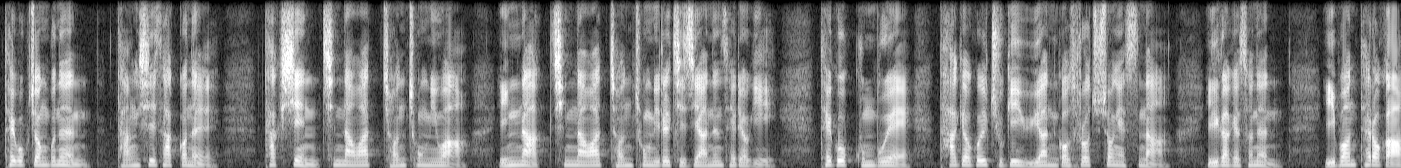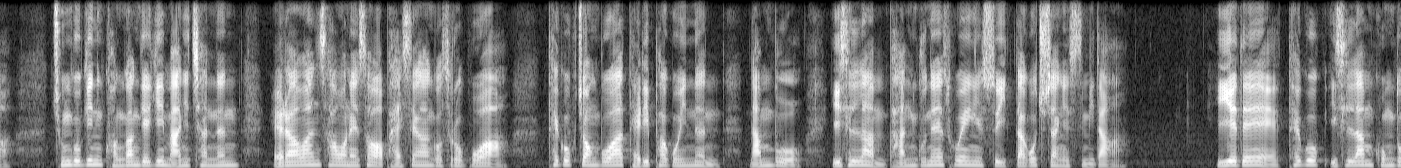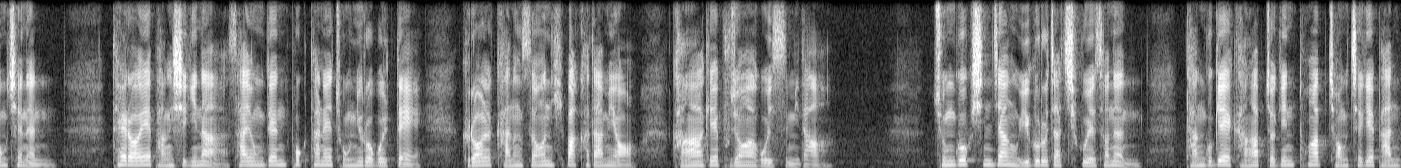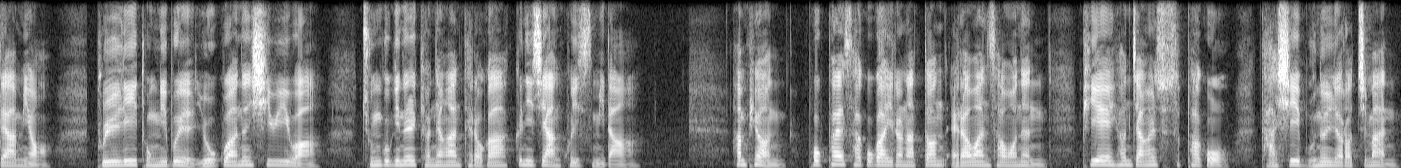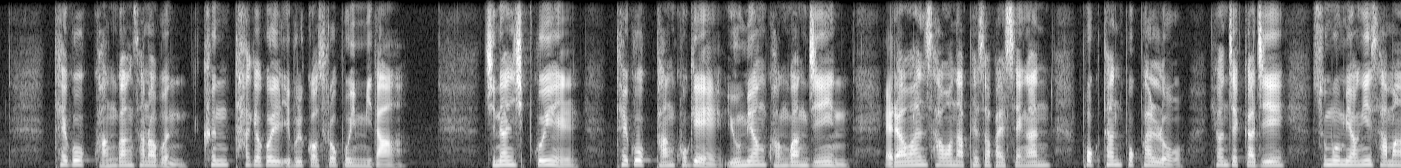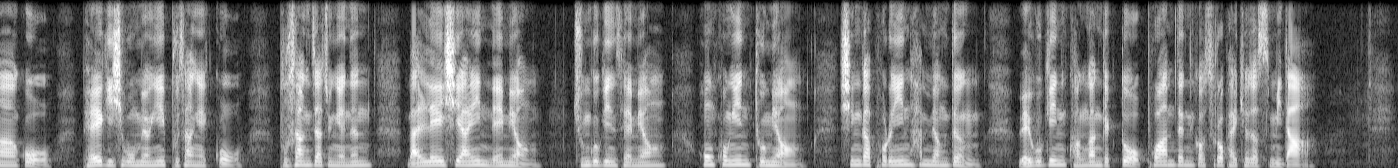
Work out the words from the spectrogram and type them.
태국 정부는 당시 사건을 탁신 친나왓 전 총리와 잉락 친나왓 전 총리를 지지하는 세력이 태국 군부에 타격을 주기 위한 것으로 추정했으나 일각에서는 이번 테러가 중국인 관광객이 많이 찾는 에라완 사원에서 발생한 것으로 보아 태국 정부와 대립하고 있는 남부 이슬람 반군의 소행일 수 있다고 주장했습니다. 이에 대해 태국 이슬람 공동체는 테러의 방식이나 사용된 폭탄의 종류로 볼 때 그럴 가능성은 희박하다며 강하게 부정하고 있습니다. 중국 신장 위구르 자치구에서는 당국의 강압적인 통합 정책에 반대하며 분리 독립을 요구하는 시위와 중국인을 겨냥한 테러가 끊이지 않고 있습니다. 한편 폭발 사고가 일어났던 에라완 사원은 피해 현장을 수습하고 다시 문을 열었지만 태국 관광산업은 큰 타격을 입을 것으로 보입니다. 지난 19일 태국 방콕의 유명 관광지인 에라완 사원 앞에서 발생한 폭탄 폭발로 현재까지 20명이 사망하고 125명이 부상했고 부상자 중에는 말레이시아인 4명, 중국인 3명, 홍콩인 2명, 싱가포르인 1명 등 외국인 관광객도 포함된 것으로 밝혀졌습니다.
